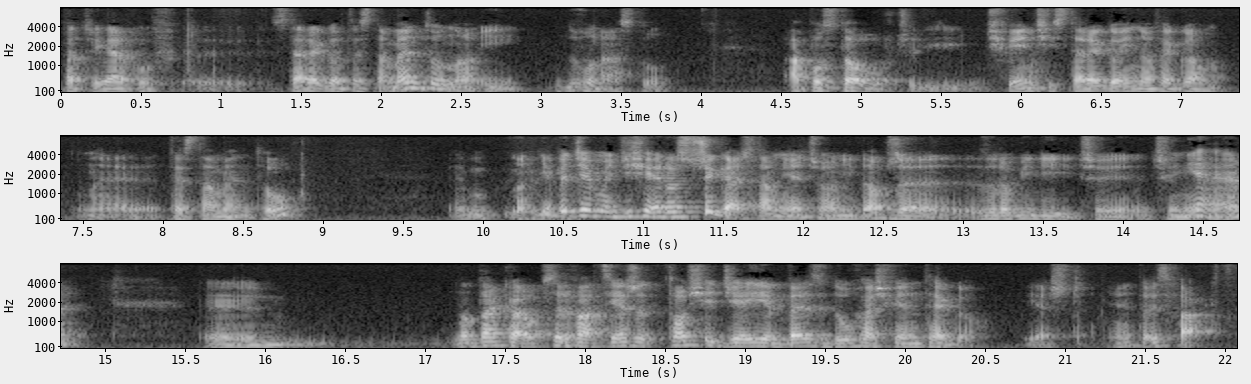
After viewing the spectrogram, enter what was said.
patriarchów y, Starego Testamentu, no i 12 apostołów, czyli święci Starego i Nowego y, Testamentu. No, nie będziemy dzisiaj rozstrzygać tam, nie? czy oni dobrze zrobili, czy, czy nie. No taka obserwacja, że to się dzieje bez Ducha Świętego jeszcze. Nie? To jest fakt.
